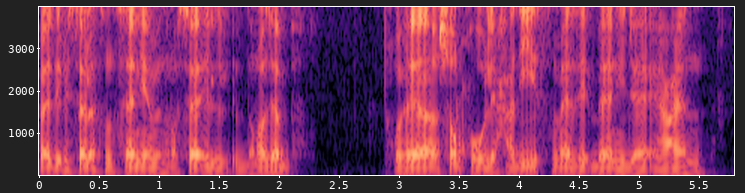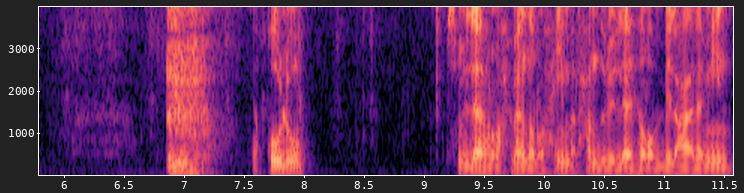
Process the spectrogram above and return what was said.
فهذه رسالة ثانية من رسائل ابن رجب وهي شرحه لحديث ما ذئبان جائعان. يقول بسم الله الرحمن الرحيم الحمد لله رب العالمين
